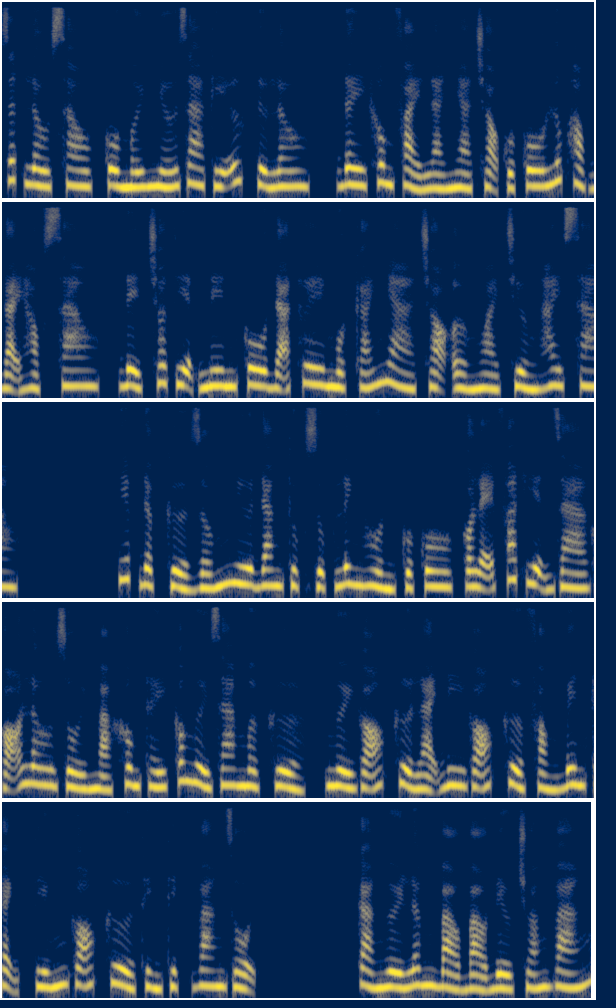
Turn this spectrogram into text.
Rất lâu sau cô mới nhớ ra ký ức từ lâu, đây không phải là nhà trọ của cô lúc học đại học sao, để cho tiện nên cô đã thuê một cái nhà trọ ở ngoài trường hay sao? Tiếp đập cửa giống như đang thục dục linh hồn của cô, có lẽ phát hiện ra gõ lâu rồi mà không thấy có người ra mở cửa, người gõ cửa lại đi gõ cửa phòng bên cạnh tiếng gõ cửa thình thịch vang dội Cả người lâm bảo bảo đều choáng váng,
